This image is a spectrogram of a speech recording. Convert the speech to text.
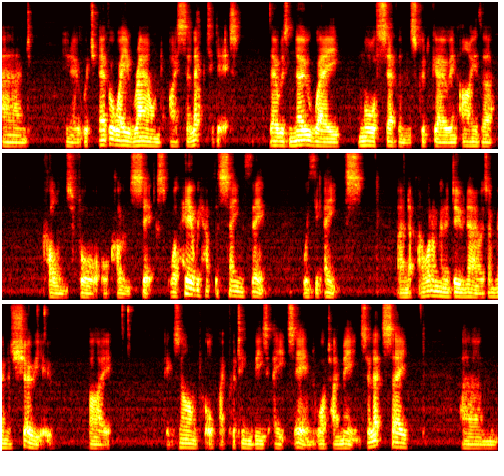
and, you know, whichever way round I selected it, there was no way more 7s could go in either columns 4 or column 6. Well, here we have the same thing with the 8s. And what I'm going to do now is I'm going to show you by example, by putting these 8s in, what I mean. So let's say, um,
